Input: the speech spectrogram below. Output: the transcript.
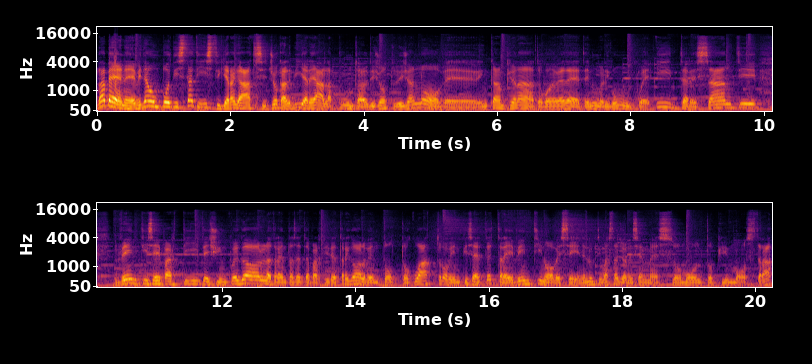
Va bene, vediamo un po' di statistiche ragazzi, gioca al Villarreal appunto al 18-19, in campionato come vedete numeri comunque interessanti, 26 partite 5 gol, 37 partite 3 gol, 28 4, 27 3, 29 6. Nell'ultima stagione si è messo molto più in mostra,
